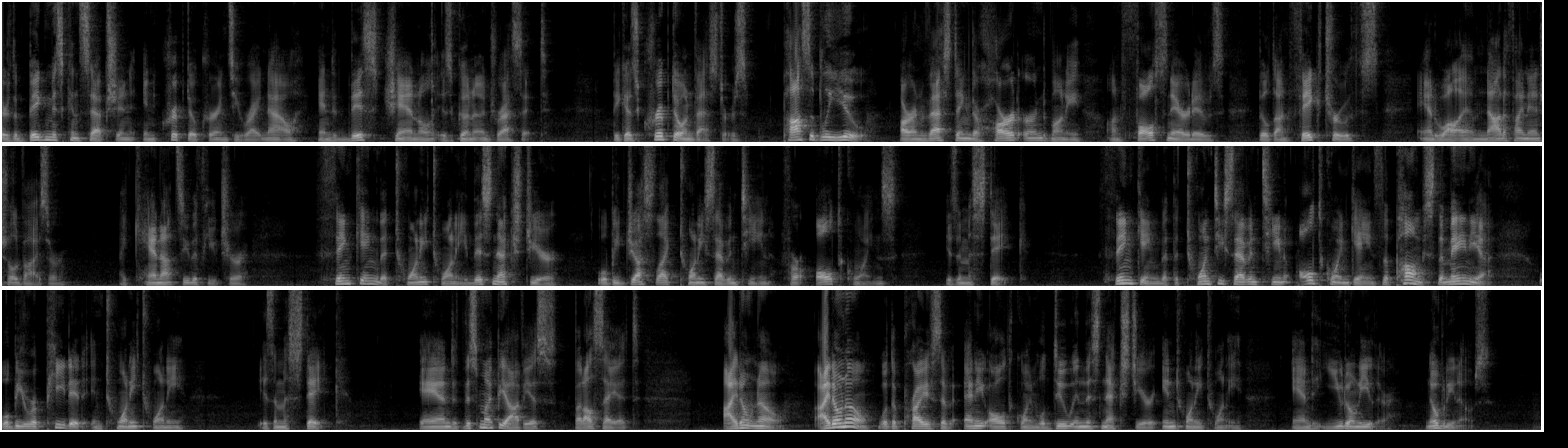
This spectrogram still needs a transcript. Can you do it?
There's a big misconception in cryptocurrency right now, and this channel is going to address it. Because crypto investors, possibly you, are investing their hard earned money on false narratives built on fake truths, and while I am not a financial advisor, I cannot see the future. Thinking that 2020, this next year, will be just like 2017 for altcoins is a mistake. Thinking that the 2017 altcoin gains, the pumps, the mania, will be repeated in 2020 is a mistake. And this might be obvious, but I'll say it. I don't know. I don't know what the price of any altcoin will do in this next year in 2020, and you don't either. Nobody knows.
